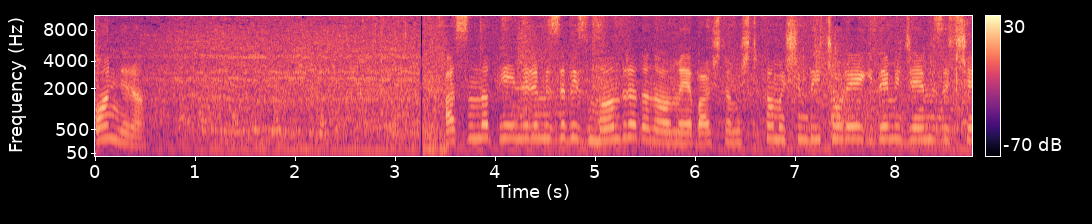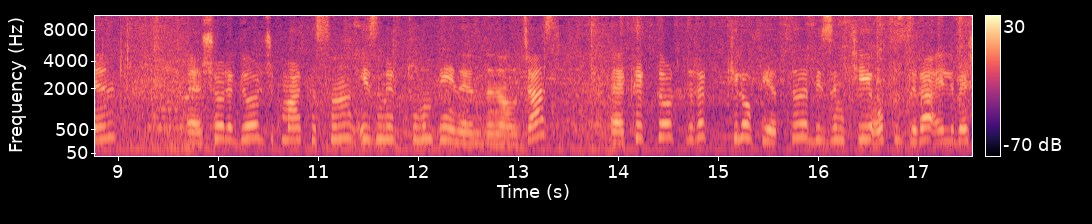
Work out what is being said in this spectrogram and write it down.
10 lira. Aslında peynirimizi biz mandıradan almaya başlamıştık ama şimdi hiç oraya gidemeyeceğimiz için e, şöyle Gölcük markasının İzmir tulum peynirinden alacağız. E, 44 lira kilo fiyatı bizimki 30 lira 55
